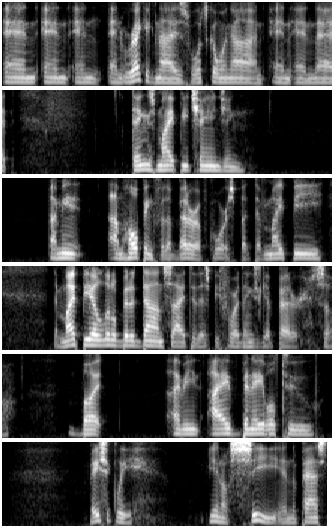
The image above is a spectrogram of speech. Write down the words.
and and and and recognize what's going on and and that things might be changing. I mean i'm hoping for the better of course but there might be there might be a little bit of downside to this before things get better. So but i mean i've been able to basically you know see in the past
